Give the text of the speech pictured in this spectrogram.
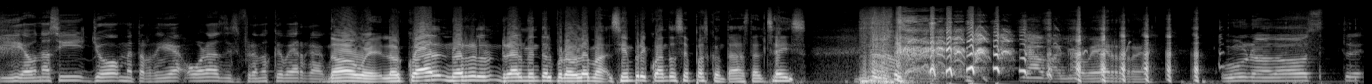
Y aún así yo me tardaría horas descifrando qué verga, güey. No, güey. Lo cual no es re- realmente el problema. Siempre y cuando sepas contar hasta el 6. Ya valió ver. Uno, dos, tres.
